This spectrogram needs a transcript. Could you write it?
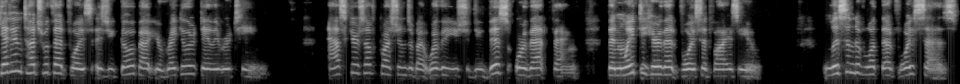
Get in touch with that voice as you go about your regular daily routine. Ask yourself questions about whether you should do this or that thing, then wait to hear that voice advise you. Listen to what that voice says,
